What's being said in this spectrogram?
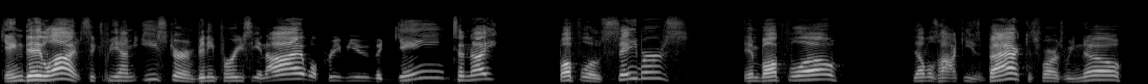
Game day live, 6 p.m. Eastern. Vinny Parisi and I will preview the game tonight. Buffalo Sabres in Buffalo. Devils hockey is back, as far as we know.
